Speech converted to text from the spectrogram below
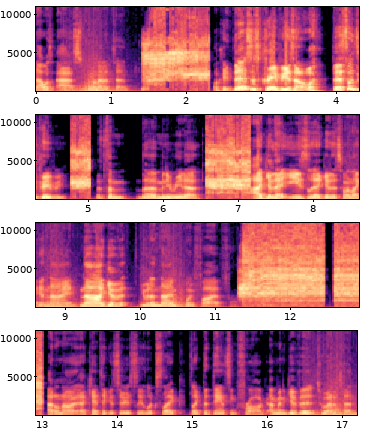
That was ass. One out of ten. Okay, this is creepy as hell. This one's creepy. That's the the Minireena. I give that easily. I give this one like a nine. Nah, I give it give it a nine point five. I don't know. I can't take it seriously. It looks like like the dancing frog. I'm gonna give it two out of ten.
